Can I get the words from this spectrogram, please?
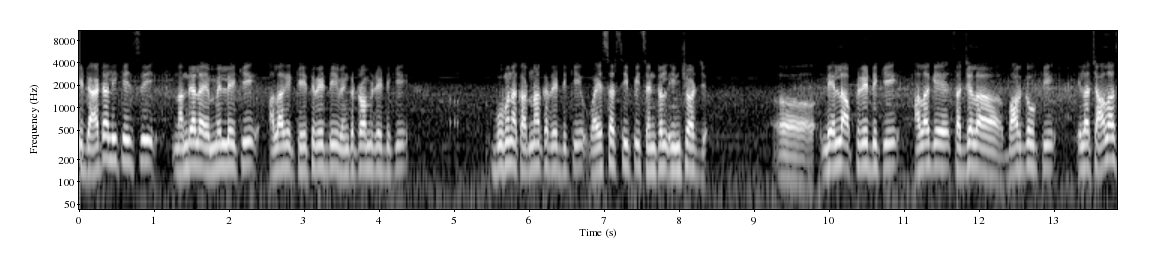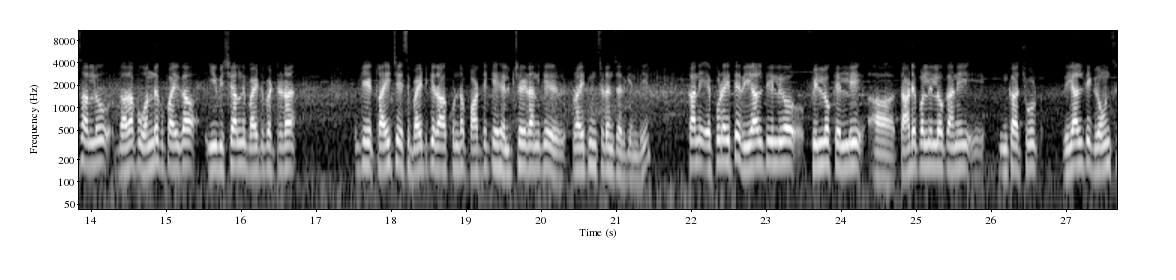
ఈ డేటా లీకేజీ నంద్యాల ఎమ్మెల్యేకి అలాగే కేతిరెడ్డి వెంకటరామిరెడ్డికి భూమన కరుణాకర్ రెడ్డికి వైఎస్ఆర్సీపీ సెంట్రల్ ఇన్ఛార్జ్ లేళ్ళ అప్పిరెడ్డికి అలాగే సజ్జల భార్గవ్కి ఇలా చాలాసార్లు దాదాపు వందకు పైగా ఈ విషయాల్ని బయటపెట్టడానికి ట్రై చేసి బయటికి రాకుండా పార్టీకి హెల్ప్ చేయడానికి ప్రయత్నించడం జరిగింది. కానీ ఎప్పుడైతే రియాలిటీలో ఫీల్డ్లోకి వెళ్ళి తాడేపల్లిలో కానీ ఇంకా చూ రియాలిటీ గ్రౌండ్స్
